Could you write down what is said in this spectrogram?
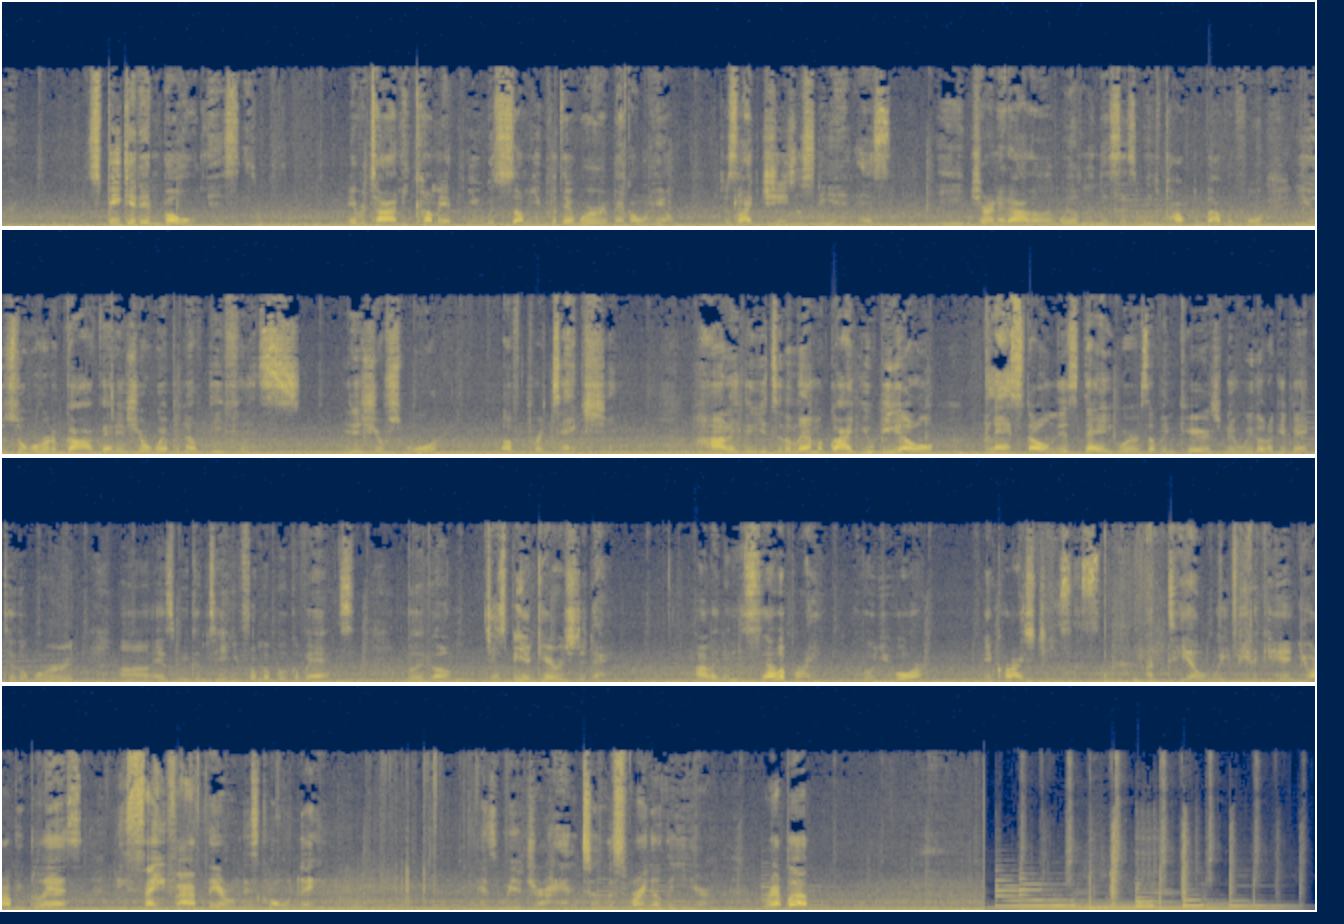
Speak it in boldness. Every time he come at you with something, you put that word back on him. Just like Jesus did as he journeyed out of the wilderness, as we've talked about before. Use the word of God. That is your weapon of defense. It is your sword of protection. Hallelujah to the Lamb of God. You be on blessed on this day. Words of encouragement. We're going to get back to the word uh, as we continue from the book of Acts. But um, just be encouraged today. Hallelujah. Celebrate who you are in Christ Jesus. Until we meet again, you all be blessed. Be safe out there on this cold day as we adjourn to the spring of the year. Wrap up.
